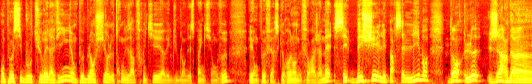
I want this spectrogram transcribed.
On peut aussi bouturer la vigne, on peut blanchir le tronc des arbres fruitiers avec du blanc d'Espagne si on veut. Et on peut faire ce que Roland ne fera jamais, c'est bêcher les parcelles libres dans le jardin.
